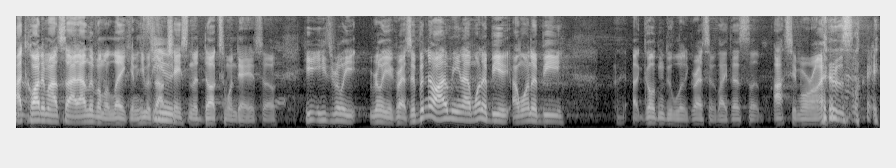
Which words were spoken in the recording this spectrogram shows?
I caught him outside. I live on a lake, and he was Feud. out chasing the ducks one day. So he, he's really, really aggressive. But no, I mean, I want to be, I want to be a golden doodle aggressive. Like that's an oxymoron. like,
